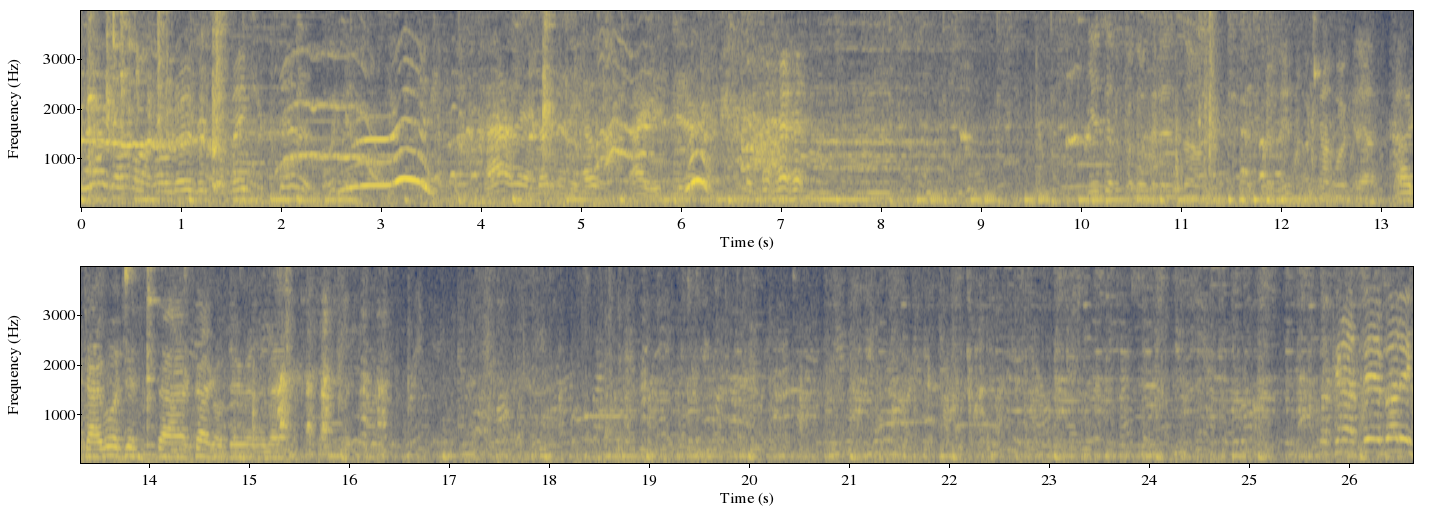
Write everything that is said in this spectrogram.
like that one. One of those with Matrix standards. Woo! Man, doesn't really help. You see that? You just have to look um, that's what it is. I can't work it out. Okay, we'll just, uh, Craig will do it in a minute. Looking up there, buddy.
